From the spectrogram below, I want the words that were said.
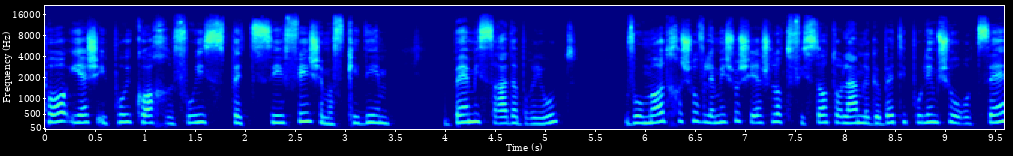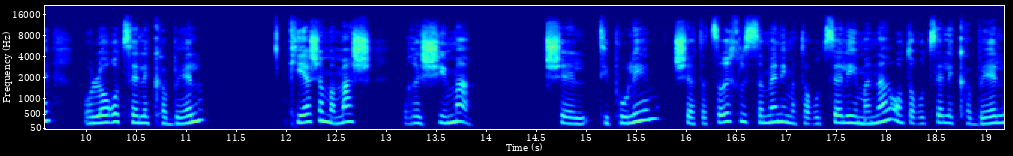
פה יש ייפוי כוח רפואי ספציפי שמפקידים במשרד הבריאות, והוא מאוד חשוב למישהו שיש לו תפיסות עולם לגבי טיפולים שהוא רוצה או לא רוצה לקבל, כי יש שם ממש רשימה של טיפולים שאתה צריך לסמן אם אתה רוצה להימנע או אתה רוצה לקבל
